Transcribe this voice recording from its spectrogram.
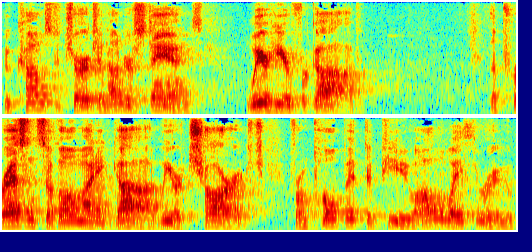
who comes to church and understands we're here for God, the presence of Almighty God. We are charged from pulpit to pew, all the way through.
